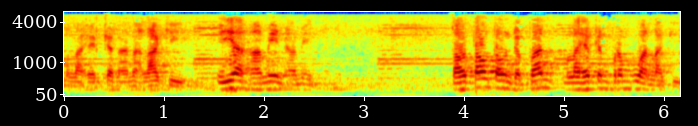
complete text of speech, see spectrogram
melahirkan anak lagi. Iya, amin, amin. Tahu-tahu tahun depan melahirkan perempuan lagi.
